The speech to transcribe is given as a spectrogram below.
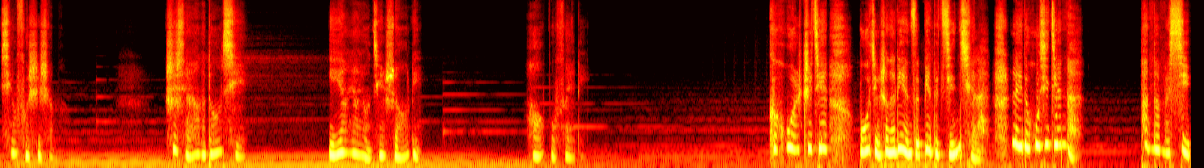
幸福是什么？是想要的东西一样样涌进手里，毫不费力。可忽而之间，脖颈上的链子变得紧起来，勒得呼吸艰难。它那么细，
